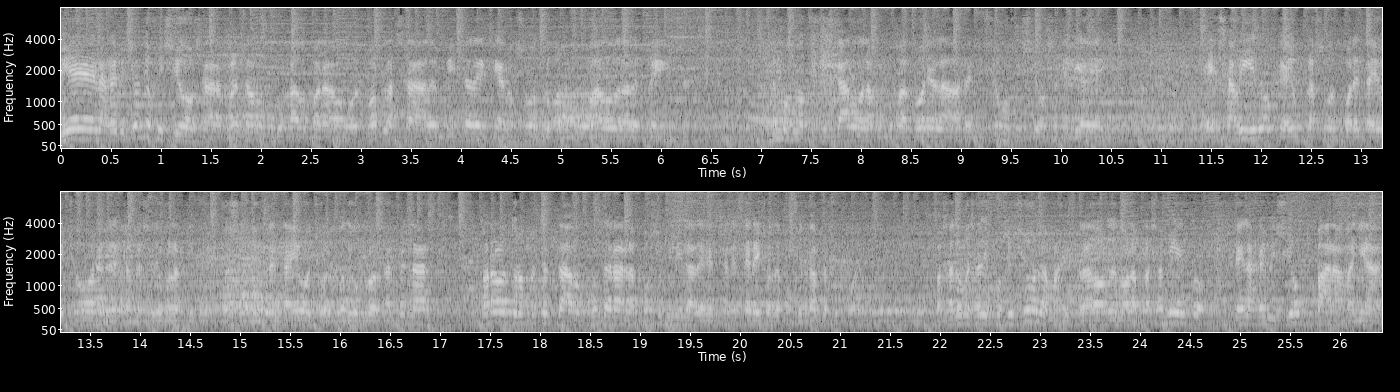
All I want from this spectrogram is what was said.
Bien, la revisión de oficiosa, la cual estamos convocados para hoy, fue aplazada en vista de que a nosotros, como abogados de la defensa, hemos notificado de la convocatoria la revisión oficiosa en el día de ayer. Es sabido que hay un plazo de 48 horas en el establecido con el artículo 238 del Código Procesal Penal para los representados ponderar la posibilidad de ejercer el derecho a depositar presupuesto. Pasando en esa disposición, la magistrada ordenó el aplazamiento de la revisión para mañana.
